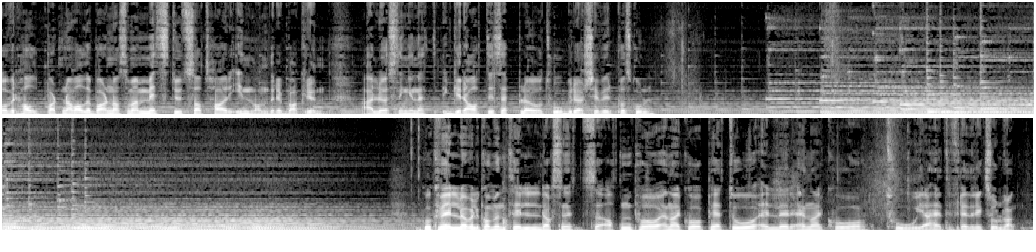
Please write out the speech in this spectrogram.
Over halvparten av alle barna som er mest utsatt, har innvandrerbakgrunn. Er løsningen et gratis eple og to brødskiver på skolen? God kveld og velkommen til Dagsnytt 18 på NRK P2 eller NRK2. Jeg heter Fredrik Solvang.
